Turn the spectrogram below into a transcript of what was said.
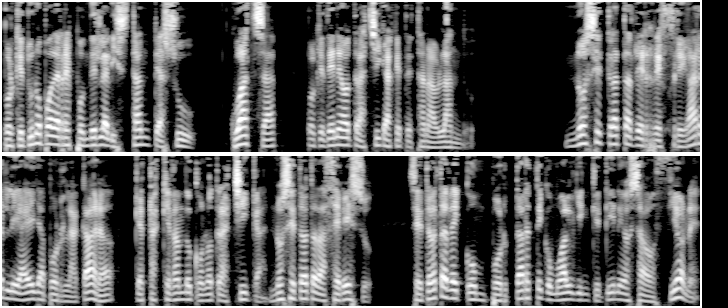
Porque tú no puedes responderle al instante a su WhatsApp porque tiene otras chicas que te están hablando. No se trata de refregarle a ella por la cara que estás quedando con otras chicas, no se trata de hacer eso, se trata de comportarte como alguien que tiene esas opciones.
